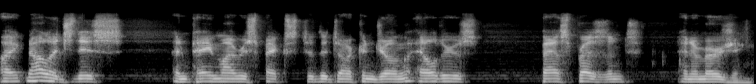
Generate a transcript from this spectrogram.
I acknowledge this and pay my respects to the Darkinjung elders, past, present, and emerging.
